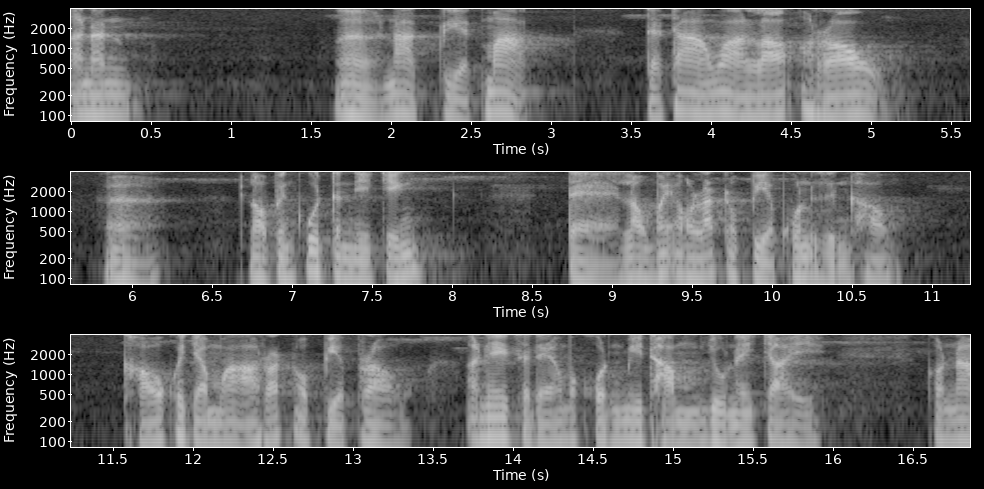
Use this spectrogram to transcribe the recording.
อันนั้นน่าเกลียดมาก แต่ถ้าว่าเราเราเเราเป็นคู่ตนีจริง แต่เราไม่เอารัดเอาเปรียบคนอื่นเขาเขาก็จะมาอารัดเอาเปรียบเรา อันนี้แสดงว่าคนมีธรรมอยู่ในใจ ก็น่า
